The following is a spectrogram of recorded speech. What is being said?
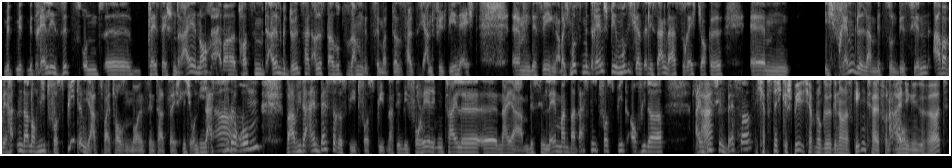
mit mit mit Rallye-Sitz und äh, PlayStation 3 noch, aber trotzdem mit allem Gedöns halt alles da so zusammengezimmert, dass es halt sich anfühlt wie in echt. Ähm, deswegen, aber ich muss mit Rennspielen muss ich ganz ehrlich sagen, da hast du recht, Jockel. Ähm, ich fremdel damit so ein bisschen, aber wir hatten da noch Need for Speed im Jahr 2019 tatsächlich und ja. das wiederum war wieder ein besseres Need for Speed. Nachdem die vorherigen Teile, äh, naja, ein bisschen lame waren, war das Need for Speed auch wieder ein ja, bisschen besser. Ich habe es nicht gespielt, ich habe nur genau das Gegenteil von so. einigen gehört,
